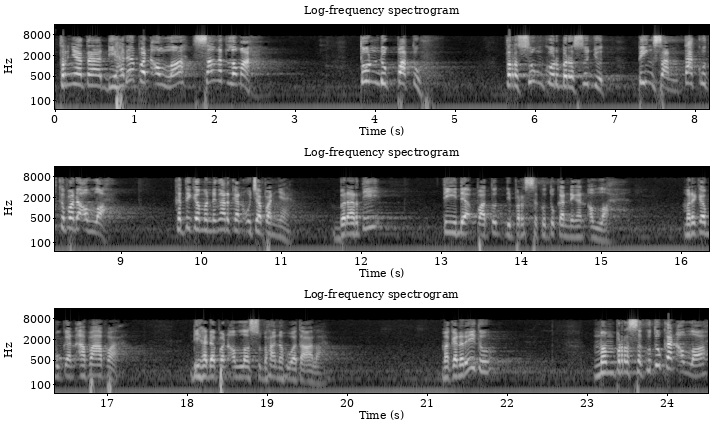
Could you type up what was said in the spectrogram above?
ternyata di hadapan Allah sangat lemah. Tunduk patuh, tersungkur bersujud, pingsan, takut kepada Allah ketika mendengarkan ucapannya. Berarti tidak patut dipersekutukan dengan Allah. Mereka bukan apa-apa di hadapan Allah Subhanahu wa taala. Maka dari itu, mempersekutukan Allah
